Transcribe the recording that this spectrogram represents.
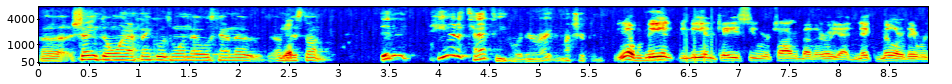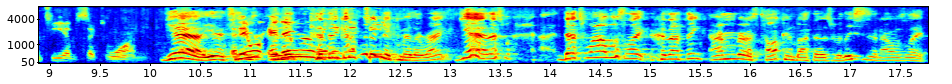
Uh, Shane Thorne, I think, was one that was kind of Yep. missed on. Didn't he had a tag team partner, right? Am I tripping? Yeah, me and me and Casey were talking about it earlier. Nick Miller, they were TM six one. Yeah, yeah. And they were- and they were because really they got rid of Nick. Miller, right? Yeah, that's what. That's why I was like, because I think I remember us talking about those releases, and I was like,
